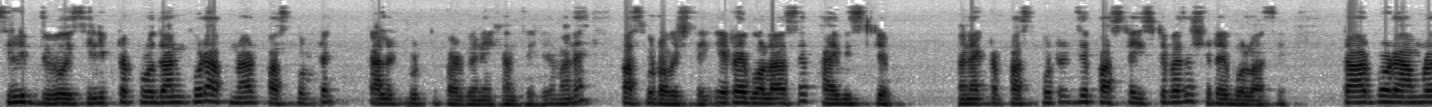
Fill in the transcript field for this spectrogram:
স্লিপ দেবে, ওই স্লিপটা প্রদান করে আপনার পাসপোর্টটা কালেক্ট করতে পারবেন এখান থেকে মানে পাসপোর্ট অফিস থেকে। এটাই বলা আছে ফাইভ স্টেপ মানে একটা পাসপোর্টের যে পাঁচটা স্টেপ আছে, সেটাই বলা আছে। তারপরে আমরা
